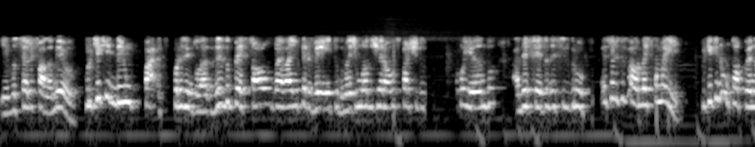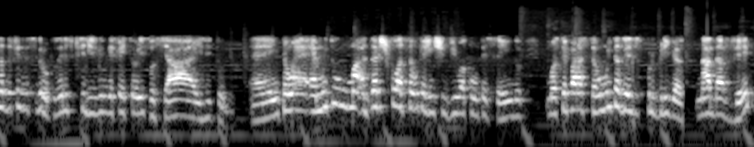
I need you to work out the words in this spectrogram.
E aí você olha e fala, meu, por que que nenhum, por exemplo, às vezes o pessoal vai lá e intervém e tudo, mas de modo geral os partidos apoiando a defesa desses grupos. Aí você fala, mas calma aí, por que que não estão apoiando a defesa desses grupos? Eles que se dizem defensores sociais e tudo. É, então é, é muito uma desarticulação que a gente viu acontecendo, uma separação, muitas vezes por brigas nada a ver.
